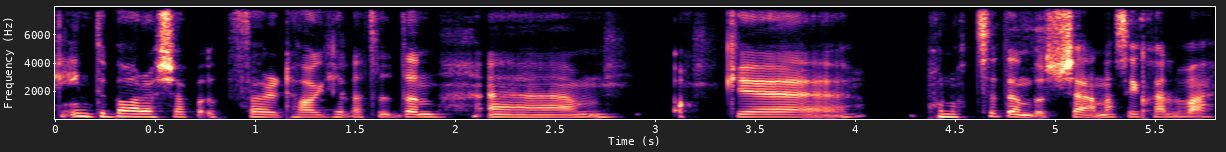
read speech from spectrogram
inte bara köpa upp företag hela tiden eh, och eh, på något sätt ändå tjäna sig själva,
